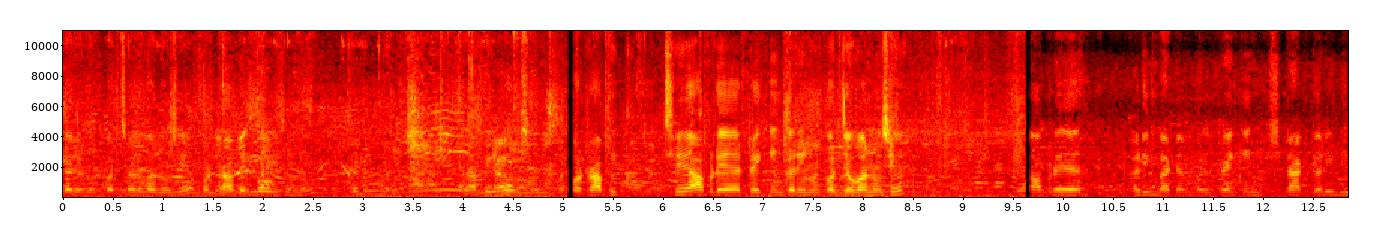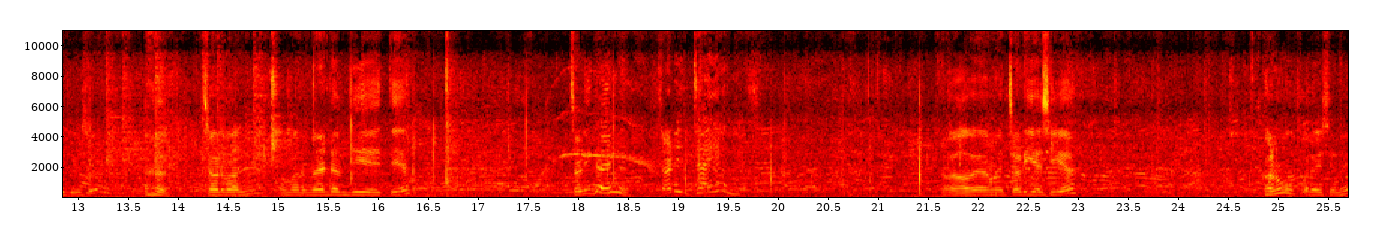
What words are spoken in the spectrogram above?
કરીને ઉપર ચડવાનું છે પણ ટ્રાફિક બહુ છે ને? ટ્રાફિક બહુ છે. તો ટ્રાફિક છે આપણે ટ્રેકિંગ કરીને ઉપર જવાનું છે. આપણે અડિંબા ટેમ્પલ ટ્રેકિંગ સ્ટાર્ટ કરી દીધું છે. ચડવાનું. અમારા મેડમજી તે ચડી ગઈ ને? ચડી જાય ને હવે અમે ચડીએ છીએ. ઘણું ઉપર છે ને?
